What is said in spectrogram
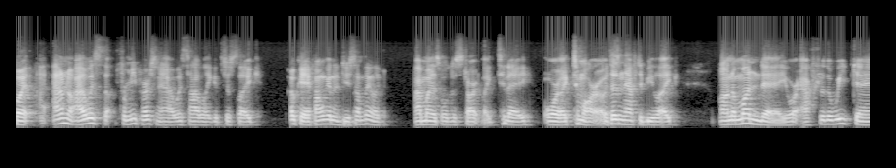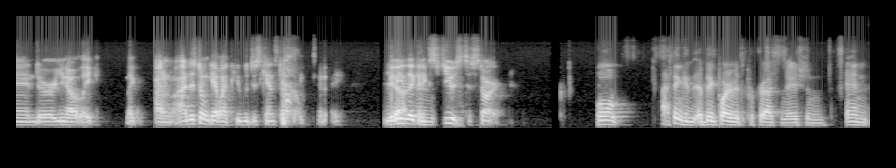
But I, I don't know. I always thought, for me personally, I always thought like it's just like, okay, if I'm gonna do something, like I might as well just start like today or like tomorrow. It doesn't have to be like on a Monday or after the weekend or you know like like I don't know. I just don't get why people just can't start like today. They yeah. need like an excuse to start. Well, I think a big part of it's procrastination, and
